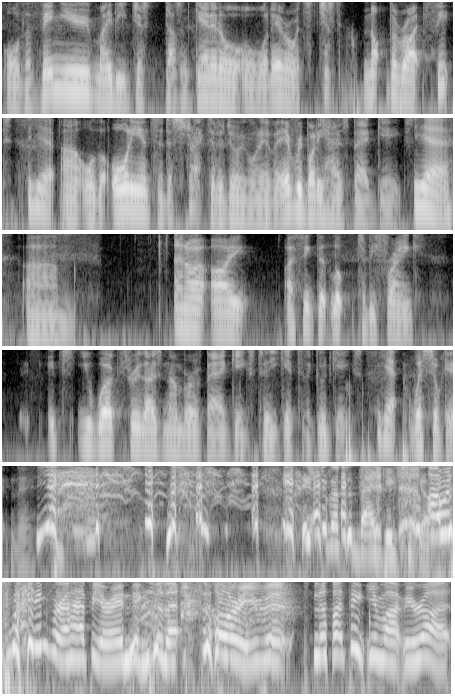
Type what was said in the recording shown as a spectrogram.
or the venue maybe just doesn't get it, or, or whatever. It's just not the right fit. Yeah. Uh, or the audience are distracted or doing whatever. Everybody has bad gigs. Yeah. Um, and I, I, I think that look, to be frank, it's you work through those number of bad gigs till you get to the good gigs. Yeah. We're still getting there. Yeah. We've still got some bad gigs to go. I was waiting for a happier ending to that story, but no, I think you might be right.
